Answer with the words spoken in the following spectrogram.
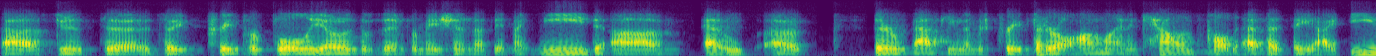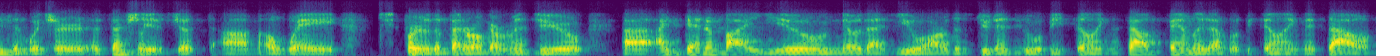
uh, students to, to create portfolios of the information that they might need. Uh, they're asking them to create federal online accounts called FSA IDs, which are essentially is just a way for the federal government to uh, identify you, know that you are the student who will be filling this out, family that will be filling this out,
